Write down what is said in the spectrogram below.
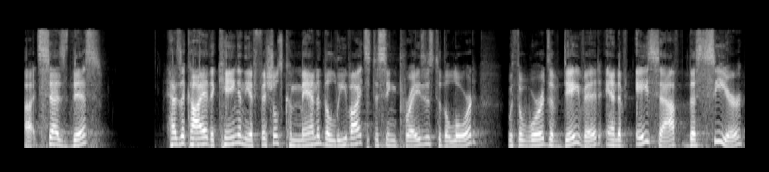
uh, it says this Hezekiah the king and the officials commanded the Levites to sing praises to the Lord with the words of David and of Asaph the seer,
